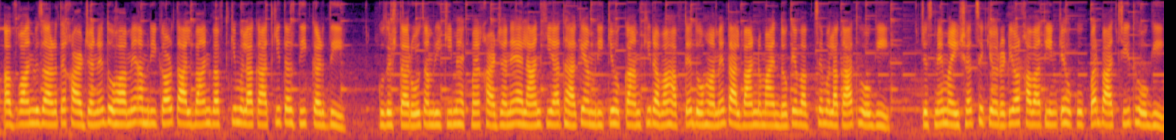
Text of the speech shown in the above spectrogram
अफगान वजारत ख़ारजा ने दोहा में अमरीका और तालिबान वफद की मुलाकात की तस्दीक कर दी। गुजशत रोज़ अमरीकी महकमा ख़ारजा ने ऐलान किया था कि अमरीकी हुकाम की रवा हफ़्ते दोहा में तालिबान नुमाइंदों के वफद से मुलाकात होगी, जिसमें मीशत, सिक्योरिटी और ख़वान के हकूक़ पर बातचीत होगी।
